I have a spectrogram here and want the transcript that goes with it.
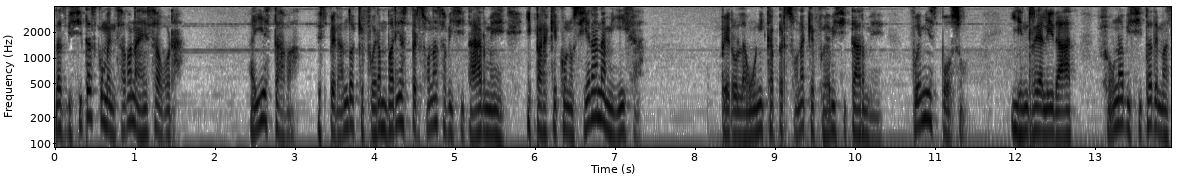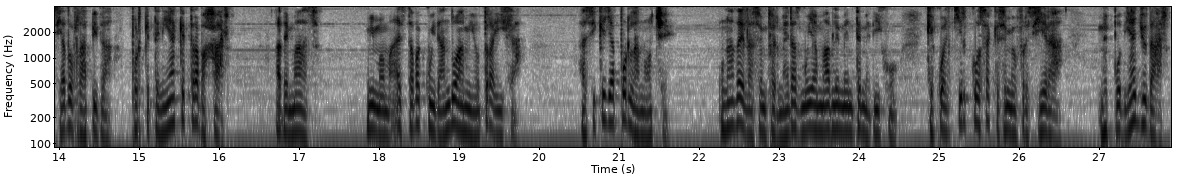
las visitas comenzaban a esa hora. Ahí estaba, esperando a que fueran varias personas a visitarme y para que conocieran a mi hija. Pero la única persona que fue a visitarme fue mi esposo, y en realidad fue una visita demasiado rápida porque tenía que trabajar. Además, mi mamá estaba cuidando a mi otra hija. Así que ya por la noche, una de las enfermeras muy amablemente me dijo que cualquier cosa que se me ofreciera me podía ayudar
